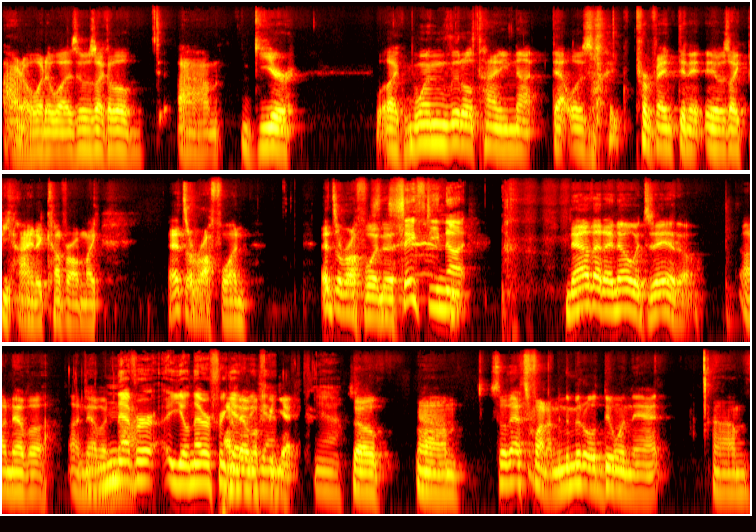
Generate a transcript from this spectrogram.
I don't know what it was. It was like a little um, gear, like one little tiny nut that was like preventing it. It was like behind a cover. I'm like, that's a rough one. That's a rough one. Safety nut. now that I know it's there, though, I'll never, I'll never, not. never. You'll never forget I'll never it again. forget. Yeah. So, um, so that's fun. I'm in the middle of doing that. Um,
